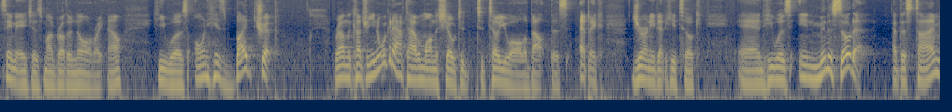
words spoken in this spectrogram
same age as my brother Noah right now, he was on his bike trip around the country. You know, we're going to have to have him on the show to, to tell you all about this epic journey that he took. And he was in Minnesota at this time,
